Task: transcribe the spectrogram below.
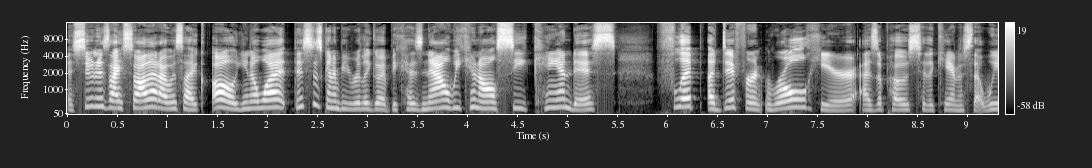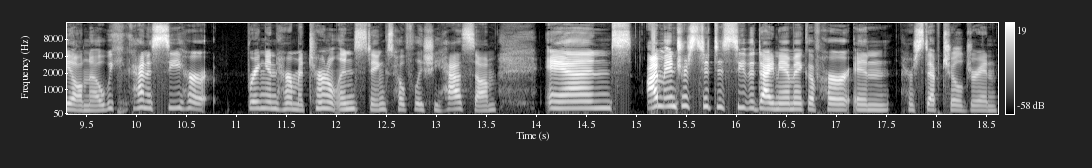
as soon as I saw that, I was like, oh, you know what? This is going to be really good because now we can all see Candace flip a different role here as opposed to the Candace that we all know. We can kind of see her bring in her maternal instincts. Hopefully, she has some. And I'm interested to see the dynamic of her and her stepchildren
